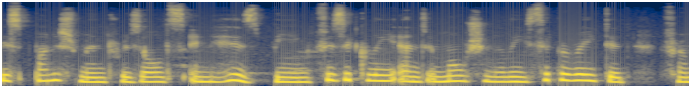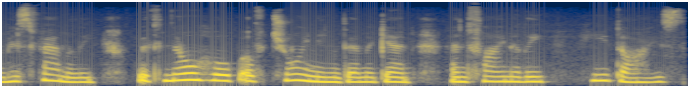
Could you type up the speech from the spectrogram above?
This punishment results in his being physically and emotionally separated from his family with no hope of joining them again and finally he dies.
